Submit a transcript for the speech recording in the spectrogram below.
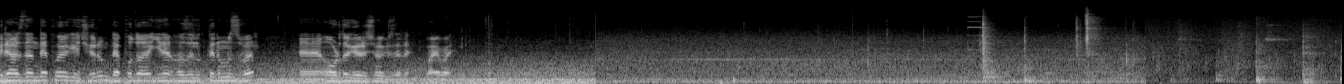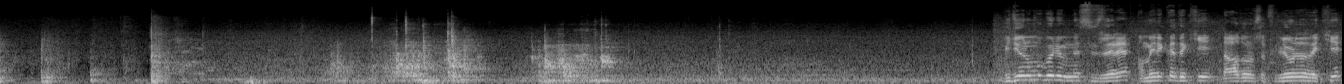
Birazdan depoya geçiyorum. Depoda yine hazırlıklarımız var. Ee, orada görüşmek üzere. Bay bay. Videonun bu bölümünde sizlere Amerika'daki daha doğrusu Florida'daki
